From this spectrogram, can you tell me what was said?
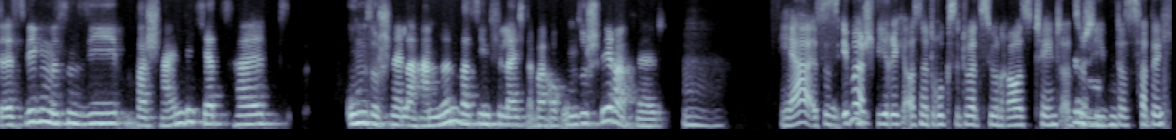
deswegen müssen sie wahrscheinlich jetzt halt umso schneller handeln, was ihnen vielleicht aber auch umso schwerer fällt. Mhm. Ja, es ist immer schwierig, aus einer Drucksituation raus Change anzuschieben. Genau. Das hatte ich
